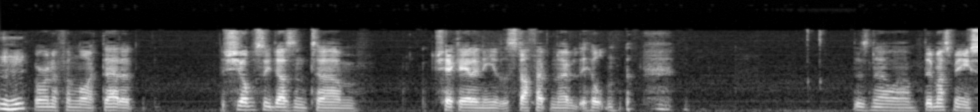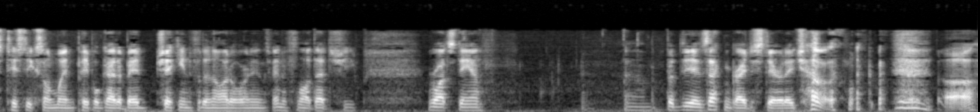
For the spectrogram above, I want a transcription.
mm-hmm. or anything like that. It, she obviously doesn't um, check out any of the stuff happening over at the Hilton. There's no, um, there must be any statistics on when people go to bed, check in for the night, or anything like that. She writes down. Um, but yeah, Zach and Gray just stare at each other. uh,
